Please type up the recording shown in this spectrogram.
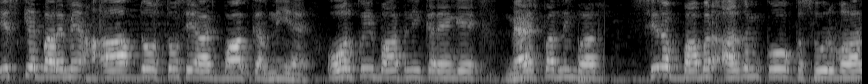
इसके बारे में आप दोस्तों से आज बात करनी है। और कोई बात नहीं करेंगे मैच पर नहीं बात सिर्फ़ बाबर आज़म को कसूरवार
